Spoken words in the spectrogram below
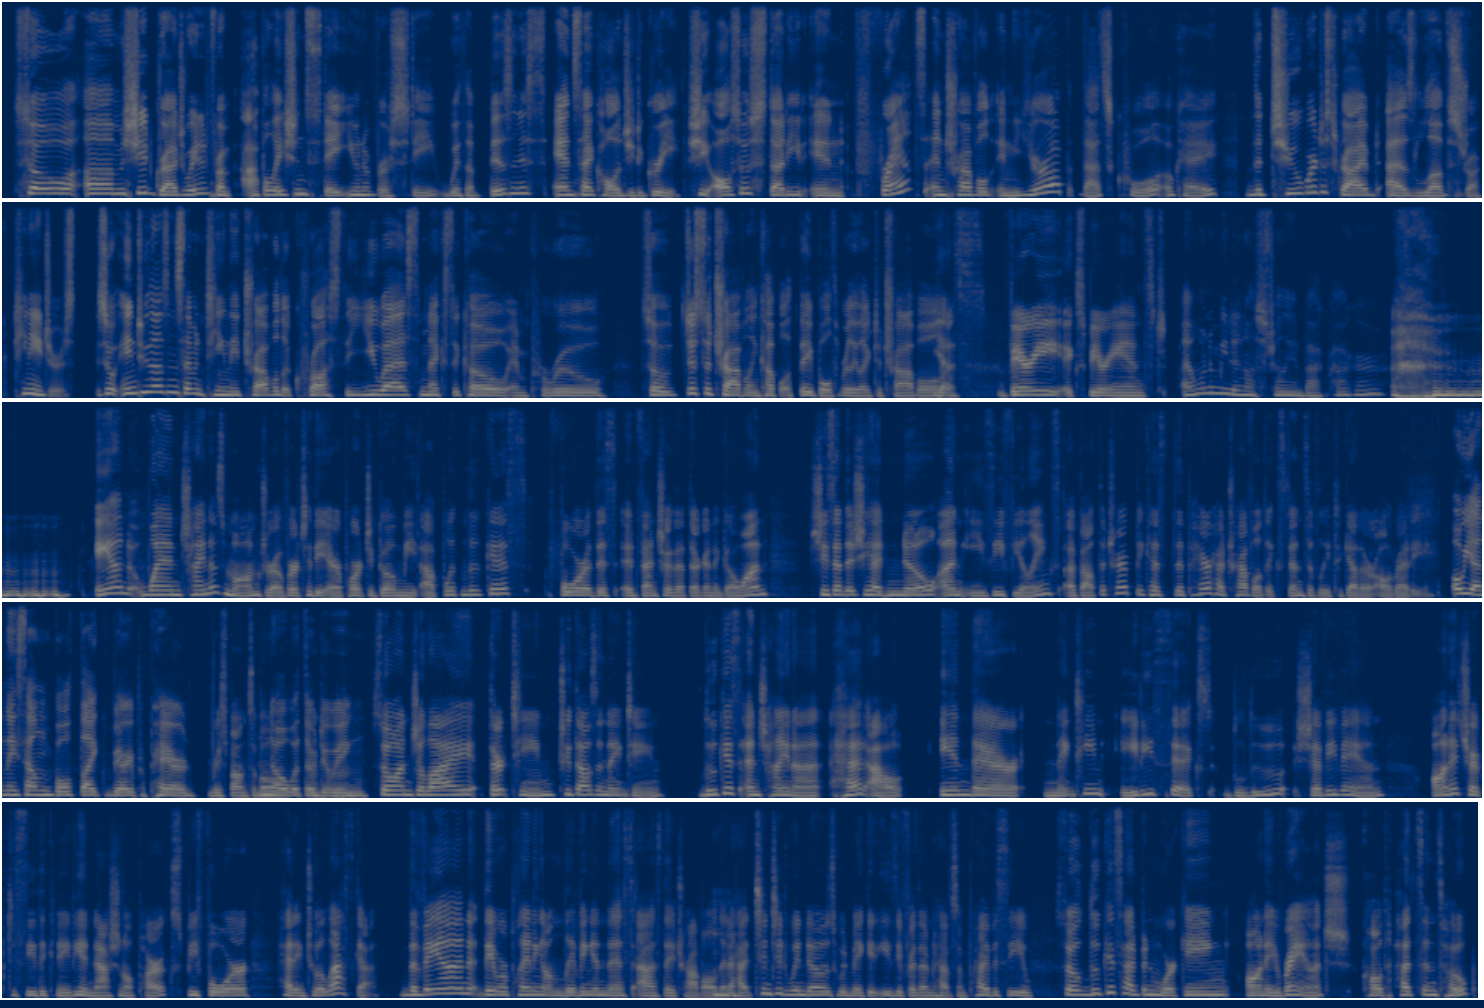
So, um, she had graduated from Appalachian State University with a business and psychology degree. She also studied in France and traveled in Europe. That's cool. Okay. The two were described as love struck teenagers. So, in 2017, they traveled across the US, Mexico, and Peru. So, just a traveling couple. They both really like to travel. Yes. Very experienced. I want to meet an Australian backpacker. and when Chynna's mom drove her to the airport to go meet up with Lucas for this adventure that they're going to go on, she said that she had no uneasy feelings about the trip because the pair had traveled extensively together already. Oh, yeah. And they sound both like very prepared, Responsible. know what they're Mhm. doing. So on July 13, 2019, Lucas and Chynna head out in their 1986 blue Chevy van on a trip to see the Canadian national parks before heading to Alaska. The van, they were planning on living in this as they traveled. It mm-hmm. had tinted windows, would make it easy for them to have some privacy. So Lucas had been working on a ranch called Hudson's Hope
